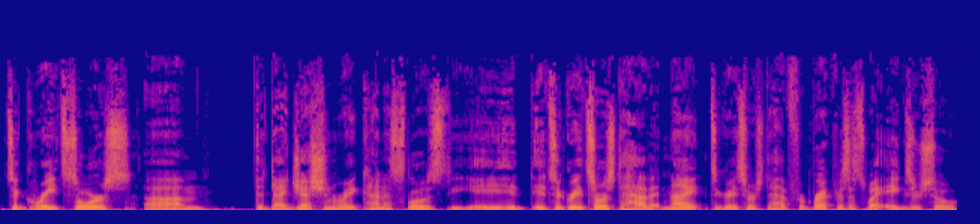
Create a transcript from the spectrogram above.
it's a great source. Um, the digestion rate kind of slows. It, it's a great source to have at night. It's a great source to have for breakfast. That's why eggs are so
